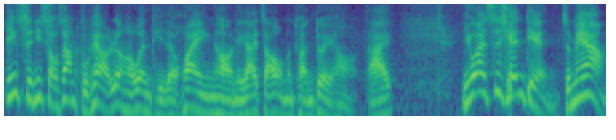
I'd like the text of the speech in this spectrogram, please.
因此你手上股票有任何问题的，欢迎哈你来找我们团队哈，来一万四千点怎么样？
